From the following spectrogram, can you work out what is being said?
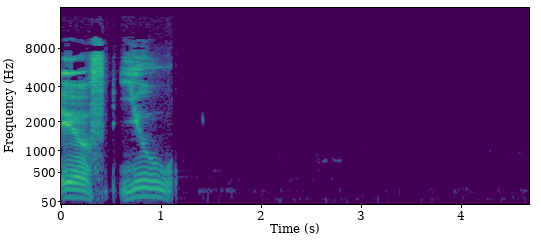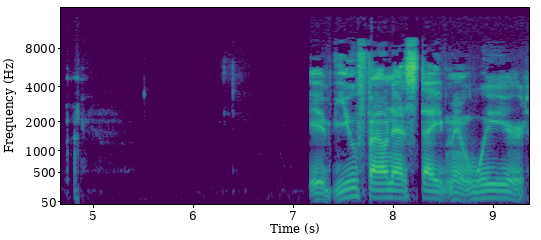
If you if you found that statement weird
